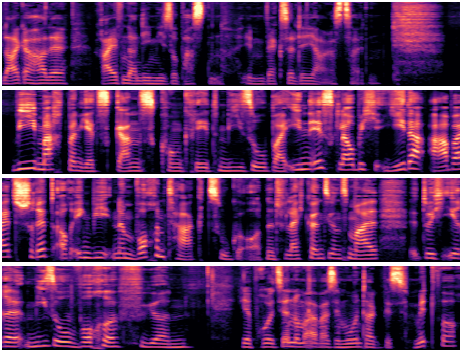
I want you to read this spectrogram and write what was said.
Lagerhalle reifen dann die Misopasten im Wechsel der Jahreszeiten. Wie macht man jetzt ganz konkret Miso? Bei Ihnen ist, glaube ich, jeder Arbeitsschritt auch irgendwie einem Wochentag zugeordnet. Vielleicht können Sie uns mal durch Ihre Miso-Woche führen. Wir produzieren normalerweise Montag bis Mittwoch.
